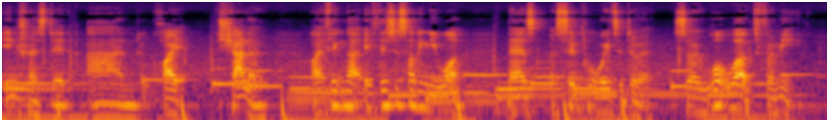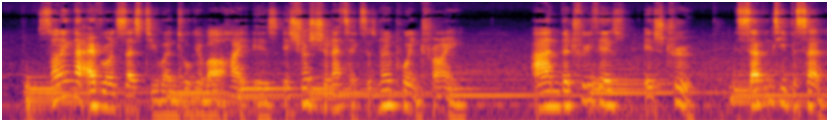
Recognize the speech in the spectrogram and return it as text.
interested and quite shallow, I think that if this is something you want, there's a simple way to do it. So, what worked for me? Something that everyone says to you when talking about height is it's just genetics, there's no point trying. And the truth is, it's true. 70%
